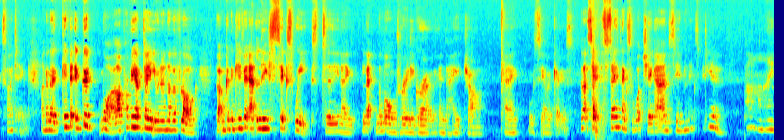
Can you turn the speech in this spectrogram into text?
exciting. I'm going to give it a good while. I'll probably update you in another vlog, but I'm going to give it at least six weeks to, you know, let the mould really grow in the hate jar. Okay, we'll see how it goes. that's it for today. Thanks for watching and see you in my next video. Bye.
